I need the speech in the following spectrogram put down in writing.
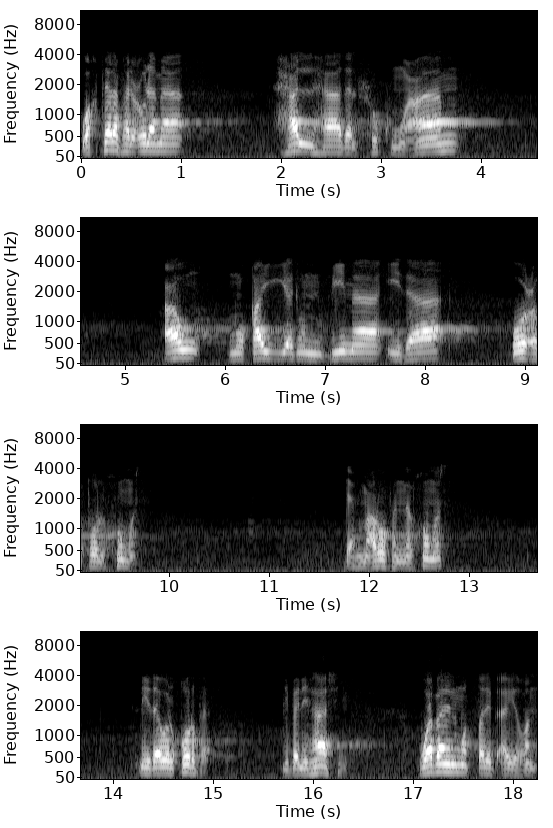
واختلف العلماء هل هذا الحكم عام أو مقيد بما إذا أعطوا الخمس. يعني معروف أن الخمس لذوي القربى لبني هاشم وبني المطلب أيضا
